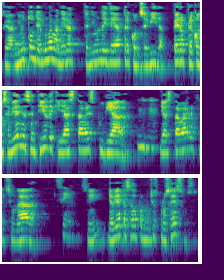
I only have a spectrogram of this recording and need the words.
O sea, Newton de alguna manera tenía una idea preconcebida, pero preconcebida en el sentido de que ya estaba estudiada, ya estaba reflexionada. Sí. Sí, ya había pasado por muchos procesos.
